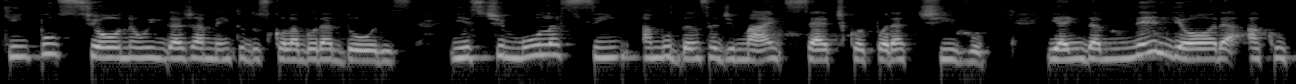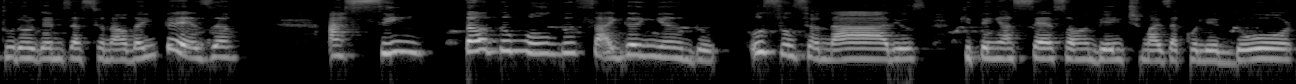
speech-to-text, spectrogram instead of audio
que impulsiona o engajamento dos colaboradores e estimula, sim, a mudança de mindset corporativo e ainda melhora a cultura organizacional da empresa. Assim, todo mundo sai ganhando. Os funcionários, que têm acesso a um ambiente mais acolhedor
